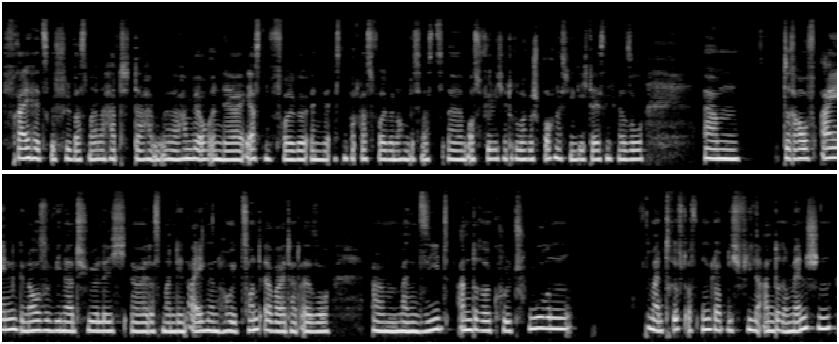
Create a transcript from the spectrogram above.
Freiheitsgefühl, was man hat. Da haben, äh, haben wir auch in der ersten Folge, in der ersten Podcast-Folge noch ein bisschen was äh, ausführlicher drüber gesprochen. Deswegen gehe ich da jetzt nicht mehr so ähm, drauf ein. Genauso wie natürlich, äh, dass man den eigenen Horizont erweitert. Also ähm, man sieht andere Kulturen man trifft auf unglaublich viele andere Menschen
